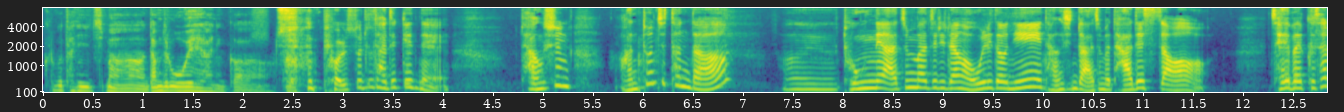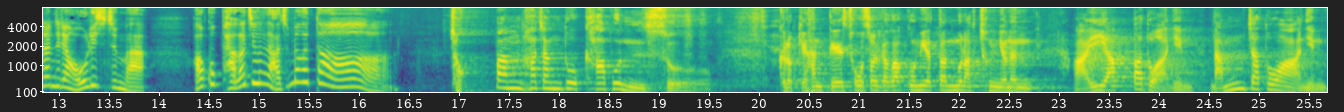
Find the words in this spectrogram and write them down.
그러고 다니지 마. 남들 오해 하니까. 별소리를 다 듣겠네. 당신 안톤 짓 한다? 어휴, 동네 아줌마들이랑 어울리더니 당신도 아줌마 다 됐어. 제발 그 사람들이랑 어울리지 좀 마. 아, 꼭 바가지 는 아줌마 같아. 적반하장도 가분수. 그렇게 한때 소설가가 꿈이었던 문학 청년은 아이 아빠도 아닌 남자도 아닌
